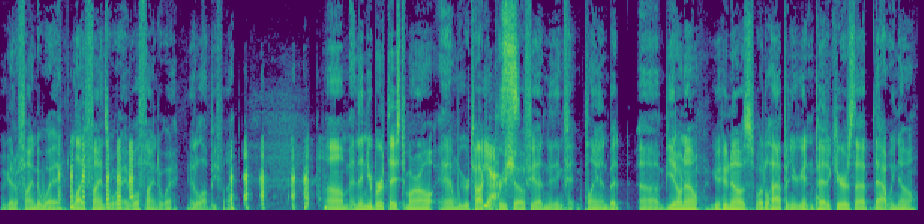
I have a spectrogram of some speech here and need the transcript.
We got to find a way. Life finds a way. We'll find a way. It'll all be fine. Um, and then your birthday's tomorrow, and we were talking Yes. pre-show if you had anything f- planned, but um, you don't know. Who knows what'll happen? You're getting pedicures. That that we know.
